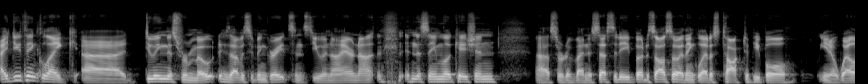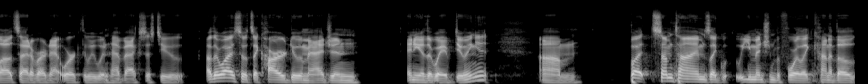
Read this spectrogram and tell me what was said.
I do think like uh, doing this remote has obviously been great since you and I are not in the same location, uh, sort of by necessity. But it's also I think let us talk to people you know well outside of our network that we wouldn't have access to otherwise. So it's like hard to imagine any other way of doing it. Um, but sometimes, like you mentioned before, like kind of the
